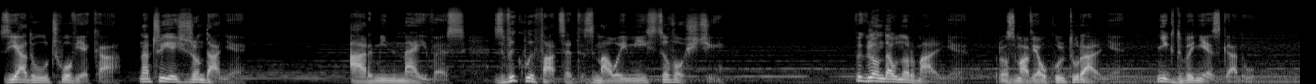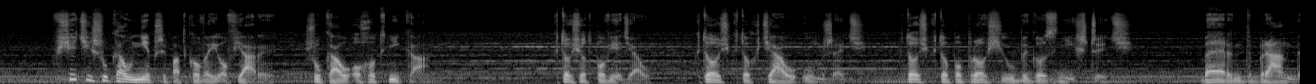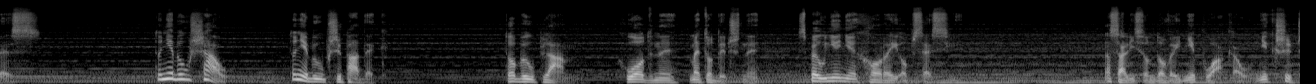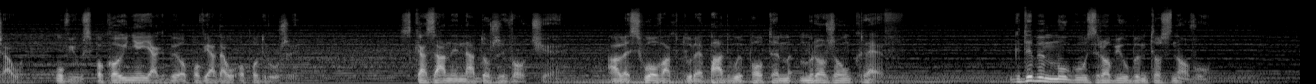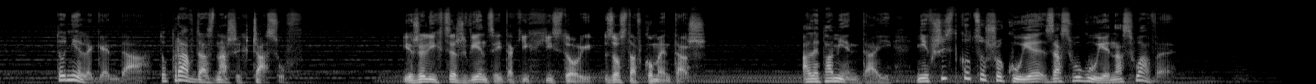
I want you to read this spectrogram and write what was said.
Zjadł człowieka, na czyjeś żądanie. Armin Meiwes, zwykły facet z małej miejscowości. Wyglądał normalnie, rozmawiał kulturalnie, nikt by nie zgadł. W sieci szukał nieprzypadkowej ofiary, szukał ochotnika. Ktoś odpowiedział, ktoś, kto chciał umrzeć, ktoś, kto poprosił, by go zniszczyć. Bernd Brandes. To nie był szał, to nie był przypadek. To był plan, chłodny, metodyczny, spełnienie chorej obsesji. Na sali sądowej nie płakał, nie krzyczał, mówił spokojnie, jakby opowiadał o podróży. Skazany na dożywocie, ale słowa, które padły potem, mrożą krew. Gdybym mógł, zrobiłbym to znowu. To nie legenda, to prawda z naszych czasów. Jeżeli chcesz więcej takich historii, zostaw komentarz. Ale pamiętaj, nie wszystko, co szokuje, zasługuje na sławę.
